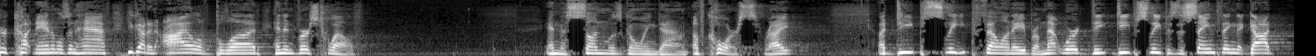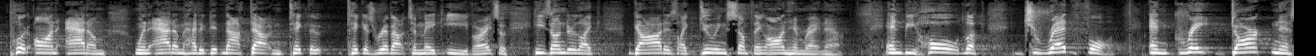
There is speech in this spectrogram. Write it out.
You're cutting animals in half. You got an aisle of blood. And then verse 12. And the sun was going down. Of course, right? A deep sleep fell on Abram. That word, deep, deep sleep, is the same thing that God put on Adam when Adam had to get knocked out and take the take his rib out to make Eve. All right, so he's under like God is like doing something on him right now. And behold, look, dreadful and great darkness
